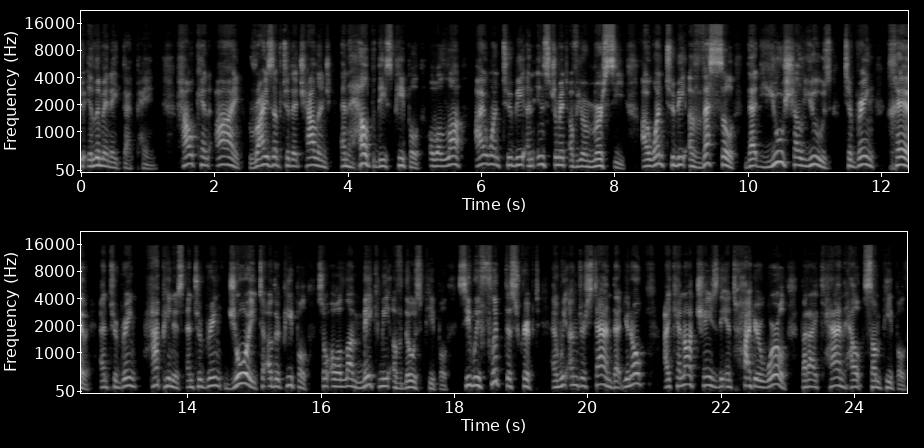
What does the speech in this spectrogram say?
to eliminate that pain? How can I rise up to the challenge and help these people? Oh Allah, I want to be an instrument of your mercy. I want to be a vessel that you shall use to bring khair and to bring happiness and to bring joy to other people. So, oh Allah, make me of those people. See, we flip the script and we understand that, you know, I cannot change the entire world, but I can help some people.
